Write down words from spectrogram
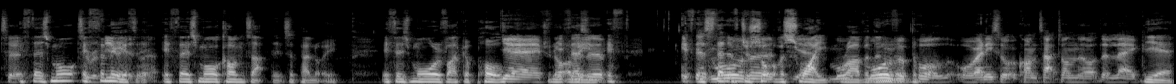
to If there's more, to if for me, it, if, it? if there's more contact, it's a penalty. If there's more of like a pull, Yeah, if- do you know if what I mean? a- if if there's instead more of just a, sort of a swipe more, rather more than of a pull or any sort of contact on the the leg, yeah,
